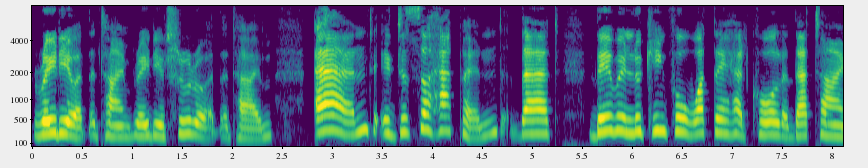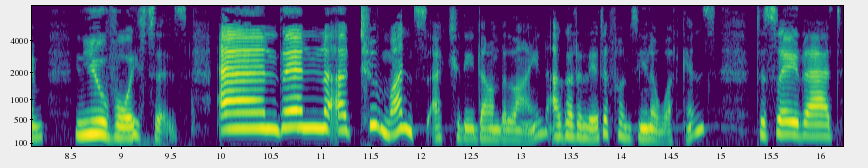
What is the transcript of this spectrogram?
radio at the time, Radio Truro at the time. And it just so happened that they were looking for what they had called at that time new voices. And then uh, two months actually down the line, I got a letter from Zena Watkins to say that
